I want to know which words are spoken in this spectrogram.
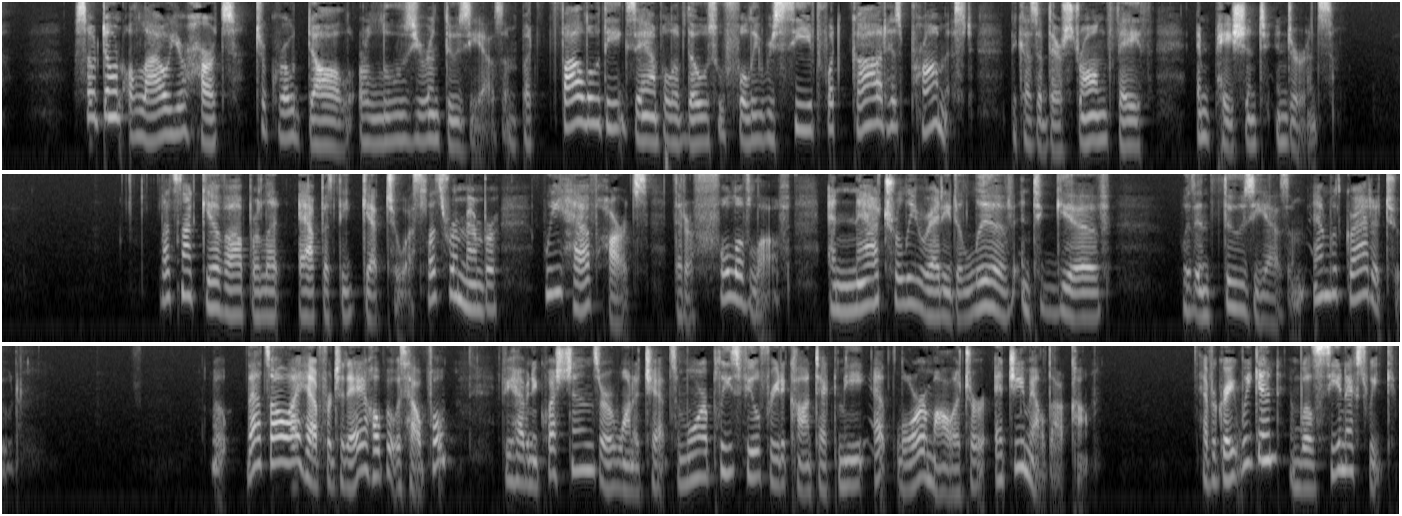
So don't allow your hearts to grow dull or lose your enthusiasm, but follow the example of those who fully received what God has promised because of their strong faith and patient endurance. Let's not give up or let apathy get to us. Let's remember we have hearts that are full of love and naturally ready to live and to give with enthusiasm and with gratitude. Well, that's all I have for today. I hope it was helpful. If you have any questions or want to chat some more, please feel free to contact me at lauramolitor at gmail.com. Have a great weekend, and we'll see you next week.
